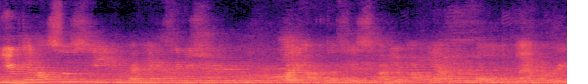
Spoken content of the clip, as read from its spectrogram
You can also see an exhibition by Abdelaziz Ajamania called Memories,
